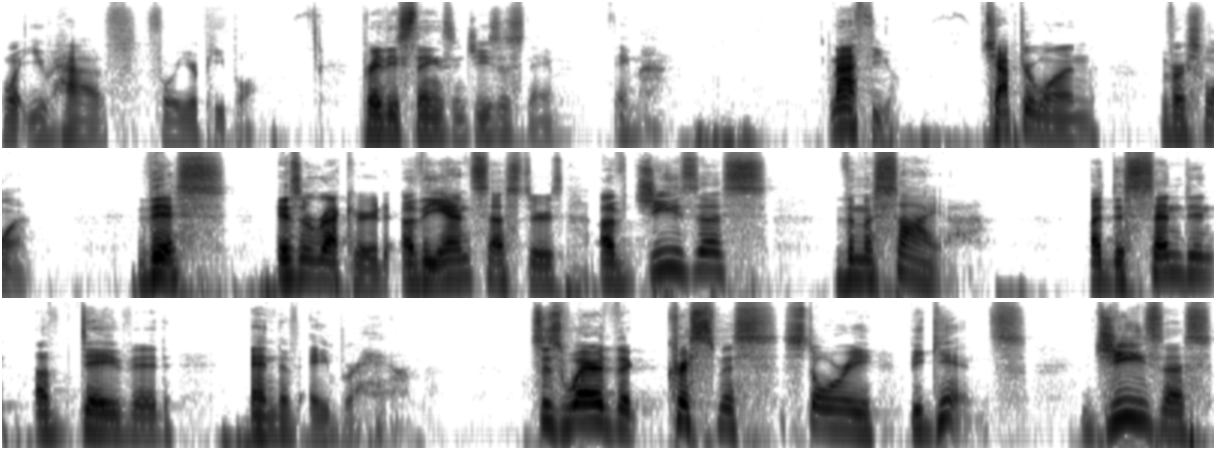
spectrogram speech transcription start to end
what you have for your people. Pray these things in Jesus' name. Amen. Matthew chapter 1, verse 1. This is a record of the ancestors of Jesus the Messiah, a descendant of David and of Abraham. This is where the Christmas story begins. Jesus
